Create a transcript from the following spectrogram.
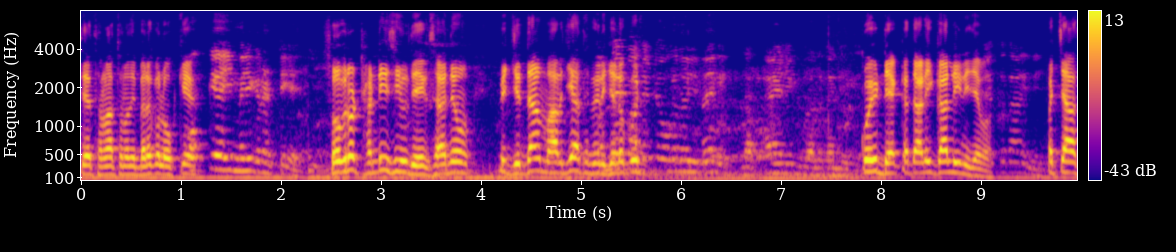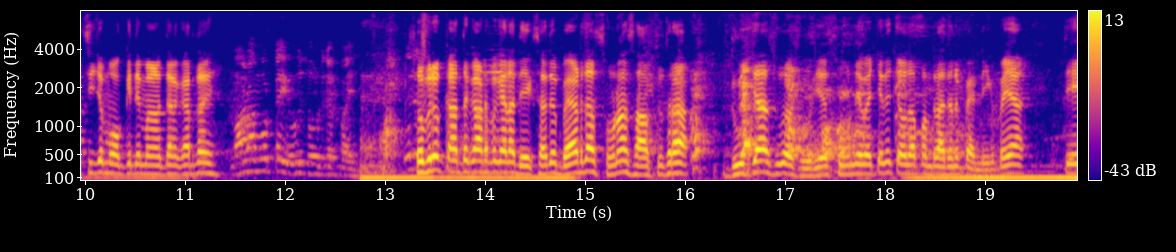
ਤੇ ਥਣਾ ਥਣਾ ਦੀ ਬਿਲਕੁਲ ਓਕੇ ਆ। ਓਕੇ ਜੀ ਮੇਰੀ ਗਾਰੰਟੀ ਹੈ ਜੀ। ਸੋ ਵੀਰੋ ਠੰਡੀ ਸੀਲ ਦੇਖ ਸਕਦੇ ਹੋ ਵੀ ਜਿੱਦਾਂ ਮਰਜ਼ੀ ਹੱਥ ਫੇਰ ਚਲੋ ਕੋਈ ਚੋਕ ਦੋ ਜੀ ਬਹਿ ਗਈ ਲੈ, ਐ ਨਹੀਂ ਕੋਈ ਗੱਲ ਕਹਿੰਦੀ ਕੋਈ ਦਿੱਕਤ ਵਾਲੀ ਗੱਲ ਹੀ ਨਹੀਂ ਜਮਾ। ਇੱਕ 85 ਚ ਮੌਕੇ ਤੇ ਮਾਨਤਾਨ ਕਰ ਦਾਂਗੇ ਮਾੜਾ ਮੋਟਾ ਹੀ ਉਹ ਛੋਟ ਜਾ ਪਾਈ ਸੋ ਵੀਰੋ ਕੱਦ ਕਾਠ ਵਗੈਰਾ ਦੇਖ ਸਕਦੇ ਹੋ। ਬੈਠ ਦਾ ਸੋਹਣਾ ਸਾਫ਼ ਸੁਥਰਾ ਦੂਜਾ ਸੂਆ ਸੂਰੀਆ ਸੂਣ ਦੇ ਵਿੱਚ ਇਹਦੇ 14 15 ਦਿਨ ਪੈਂਡਿੰਗ ਪਿਆ ਤੇ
